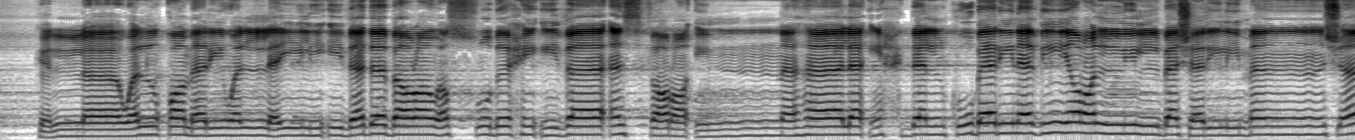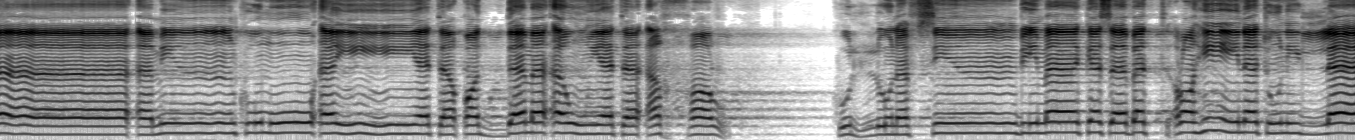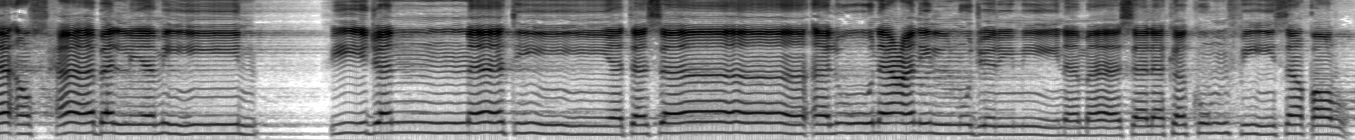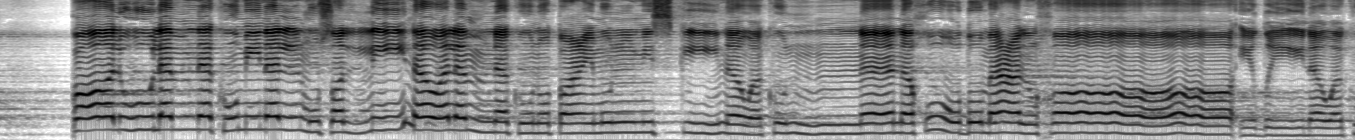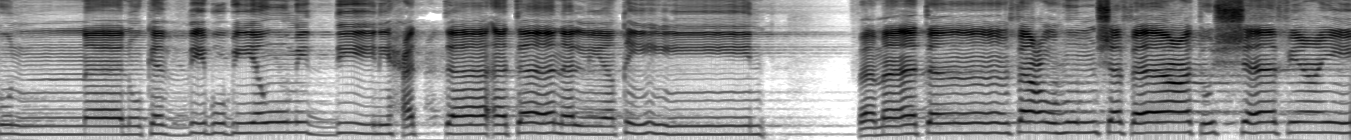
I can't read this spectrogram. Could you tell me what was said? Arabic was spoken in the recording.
كلا والقمر والليل إذا ادبر والصبح إذا أسفر إنها لإحدى الكبر نذيرا للبشر لمن شاء منكم أن يتقدم أو يتأخر كل نفس بما كسبت رهينة إلا أصحاب اليمين في جنات يتساءلون عن المجرمين ما سلككم في سقر قالوا لم نك من المصلين ولم نك نطعم المسكين وكنا نخوض مع الخائضين وكنا نكذب بيوم الدين حتى أتانا اليقين فما تنفعهم شفاعة الشافعين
